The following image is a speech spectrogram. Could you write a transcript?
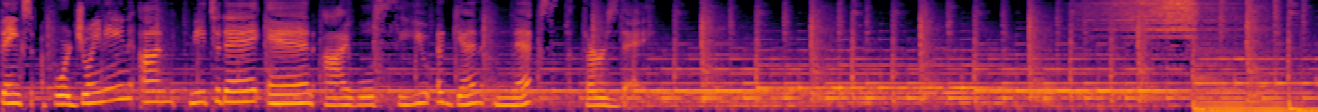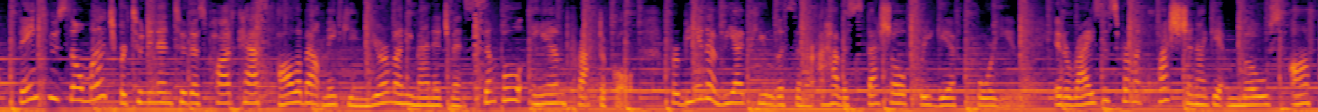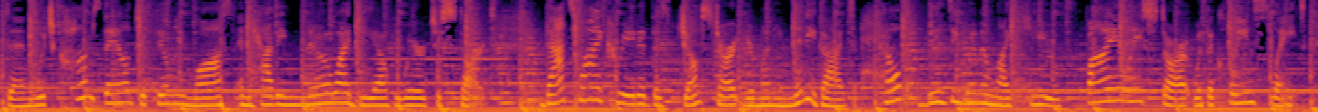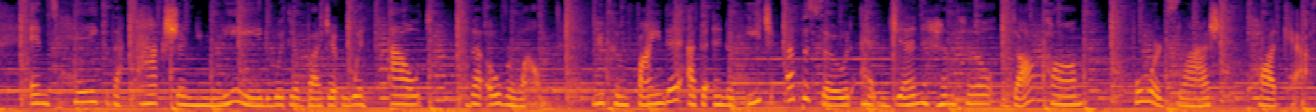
Thanks for joining on me today, and I will see you again next Thursday. You so much for tuning in to this podcast all about making your money management simple and practical. For being a VIP listener, I have a special free gift for you. It arises from a question I get most often, which comes down to feeling lost and having no idea where to start. That's why I created this Jumpstart Your Money mini guide to help busy women like you finally start with a clean slate and take the action you need with your budget without the overwhelm. You can find it at the end of each episode at jenhemphill.com forward slash podcast.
